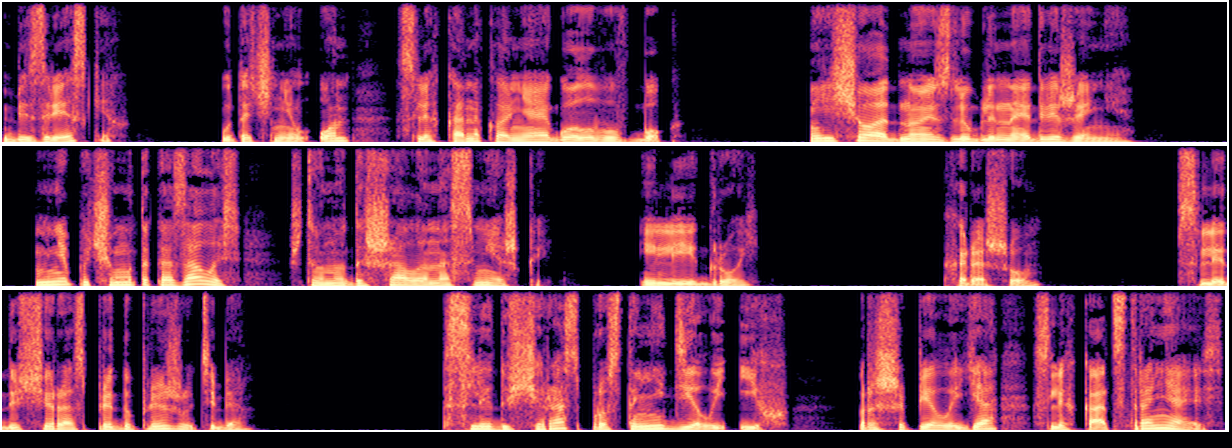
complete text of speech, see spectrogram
«Без резких?» — уточнил он, слегка наклоняя голову в бок. Еще одно излюбленное движение. Мне почему-то казалось, что оно дышало насмешкой или игрой. «Хорошо. В следующий раз предупрежу тебя». «В следующий раз просто не делай их», — прошипела я, слегка отстраняясь,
